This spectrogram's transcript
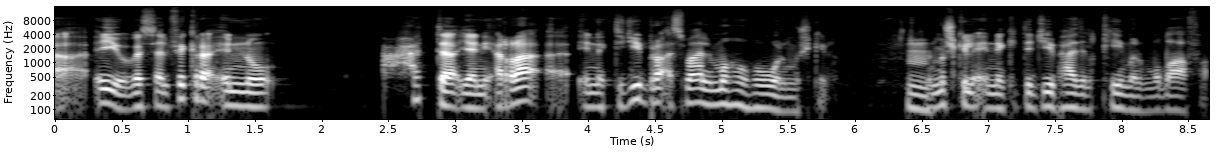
آه إيوه بس الفكرة إنه حتى يعني الرأ... إنك تجيب رأس مال ما هو هو المشكلة مم. المشكلة إنك تجيب هذه القيمة المضافة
